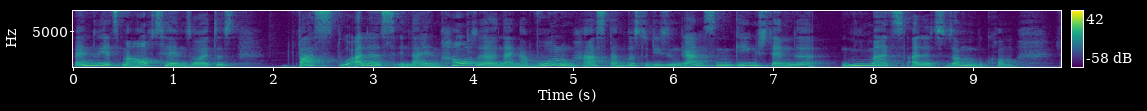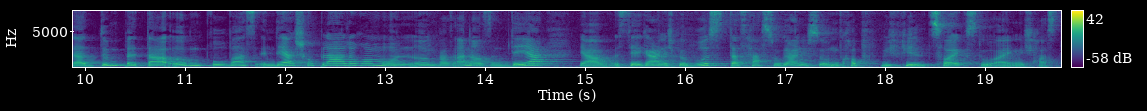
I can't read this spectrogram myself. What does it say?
Wenn du jetzt mal aufzählen solltest, was du alles in deinem Haus oder in deiner Wohnung hast, dann wirst du diese ganzen Gegenstände niemals alle zusammenbekommen. Da dümpelt da irgendwo was in der Schublade rum und irgendwas anderes in der. Ja, ist dir gar nicht bewusst. Das hast du gar nicht so im Kopf, wie viel Zeugs du eigentlich hast.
